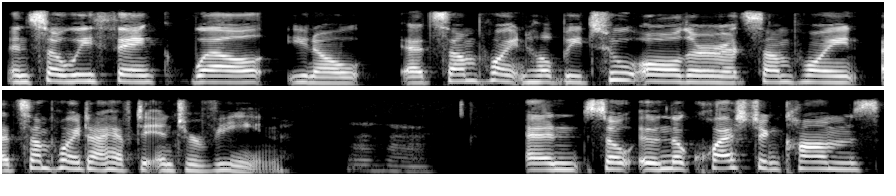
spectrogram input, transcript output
And so we think, well, you know, at some point he'll be too old, or at some point, at some point I have to intervene. Mm-hmm. And so when the question comes,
